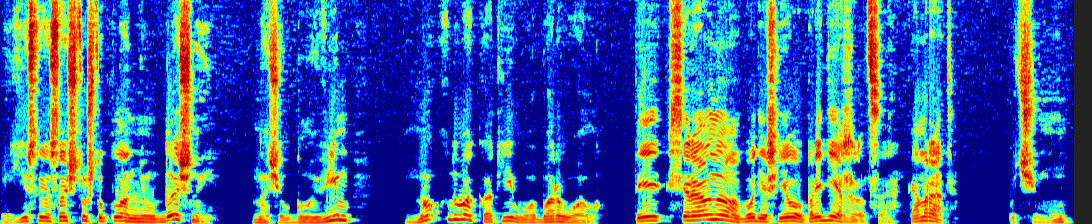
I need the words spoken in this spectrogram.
Если я сочту, что план неудачный, начал было Вим, но адвокат его оборвал. Ты все равно будешь его придерживаться, комрад. Почему?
